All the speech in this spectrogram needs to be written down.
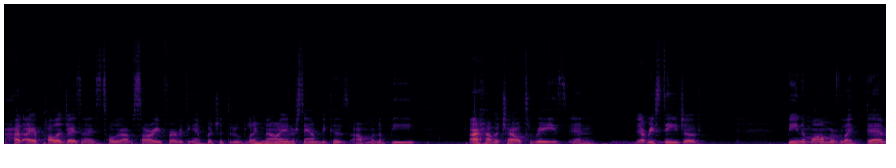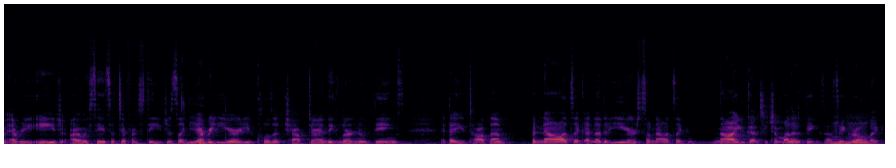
I had I apologized and I told her I'm sorry for everything I put you through. Like now Mm-hmm. I understand because I'm gonna be, I have a child to raise, and every stage of being a mom of like them every age i always say it's a different stage it's like Yeah. every year you close a chapter and they learn new things that you taught them but now it's like another year so now it's like now you got to teach them other things as they grow like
